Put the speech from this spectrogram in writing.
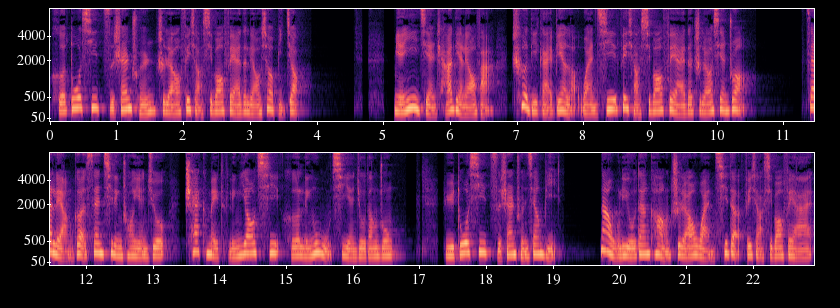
和多西紫杉醇治疗非小细胞肺癌的疗效比较。免疫检查点疗法彻底改变了晚期非小细胞肺癌的治疗现状。在两个三期临床研究 Checkmate 零幺七和零五七研究当中，与多西紫杉醇相比。纳武利尤单抗治疗晚期的非小细胞肺癌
